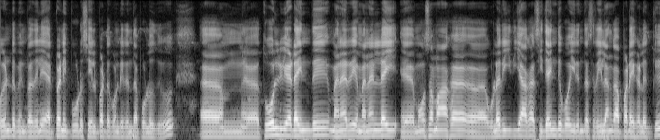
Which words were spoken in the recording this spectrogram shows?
வேண்டும் என்பதிலே அர்ப்பணிப்போடு செயல்பட்டு கொண்டிருந்த பொழுது தோல்வியடைந்து மன மனநிலை மோசமாக உளரீதியாக சிதைந்து போயிருந்த ஸ்ரீலங்கா படைகளுக்கு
